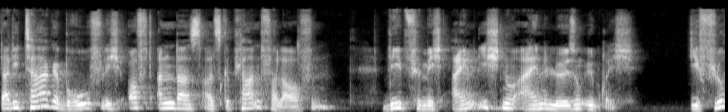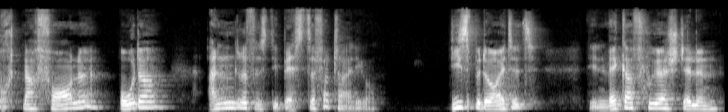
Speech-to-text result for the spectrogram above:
Da die Tage beruflich oft anders als geplant verlaufen, blieb für mich eigentlich nur eine Lösung übrig. Die Flucht nach vorne oder Angriff ist die beste Verteidigung. Dies bedeutet, den Wecker früher stellen,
